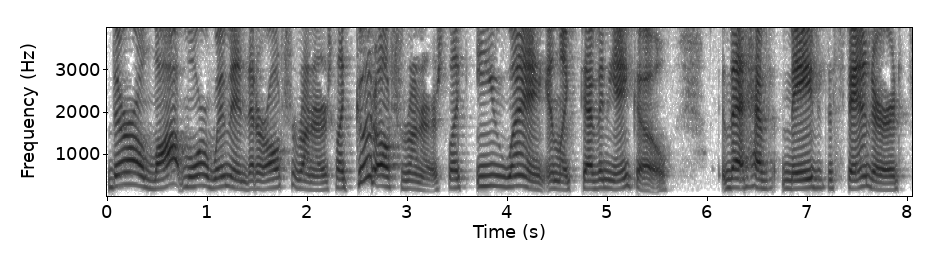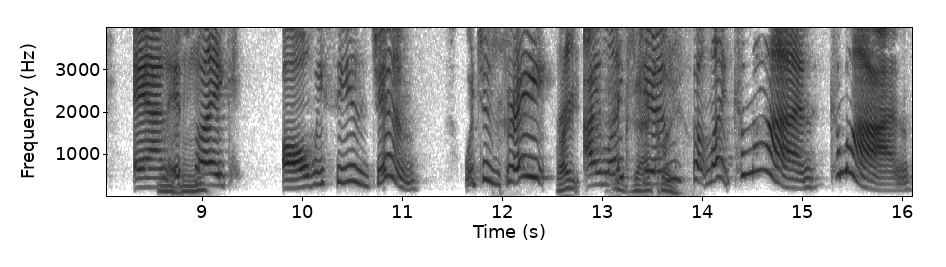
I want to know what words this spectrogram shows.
there are a lot more women that are ultra runners, like good ultra runners, like Yiou Wang and like Devin Yanko that have made the standard. And it's mm-hmm. like all we see is Jim, which is great. Right, I like exactly. Jim, but like, come on, come on.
